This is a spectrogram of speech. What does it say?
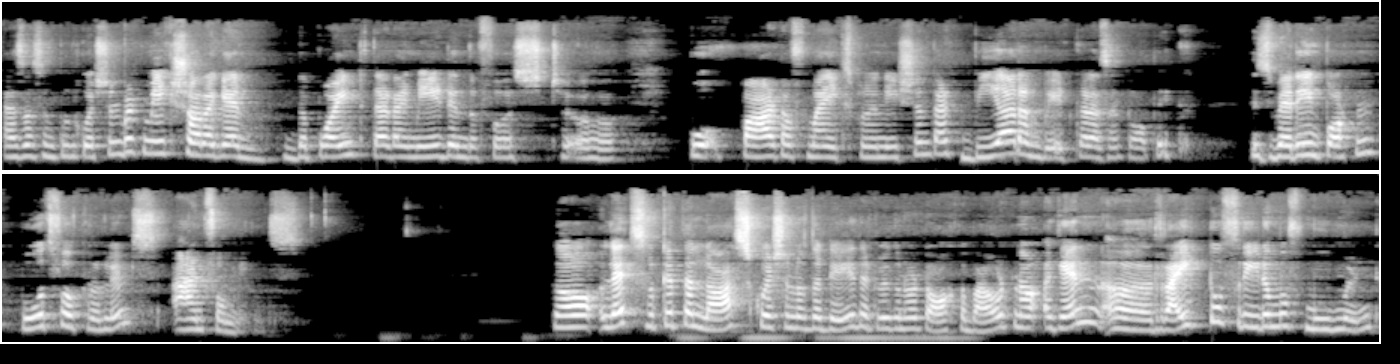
as a simple question, but make sure again, the point that I made in the first uh, part of my explanation that B.R. Ambedkar as a topic is very important both for prelims and for mains. Now, let's look at the last question of the day that we're going to talk about. Now, again, uh, right to freedom of movement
